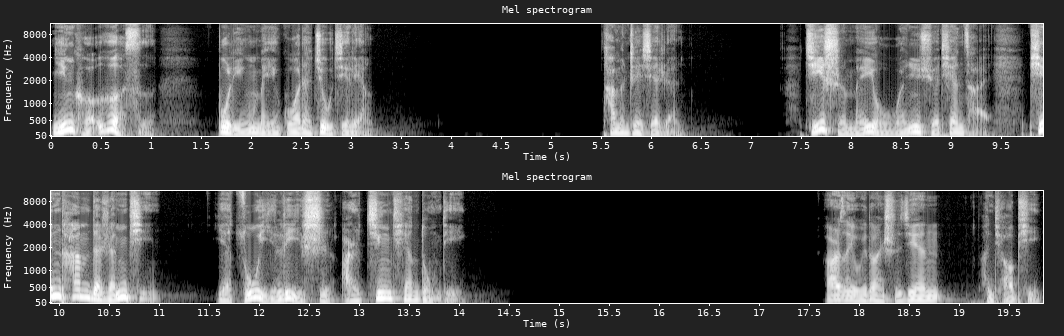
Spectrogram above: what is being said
宁可饿死，不领美国的救济粮。他们这些人，即使没有文学天才，凭他们的人品。也足以立世而惊天动地。儿子有一段时间很调皮，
